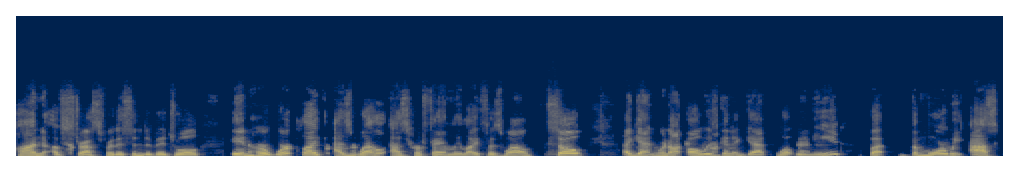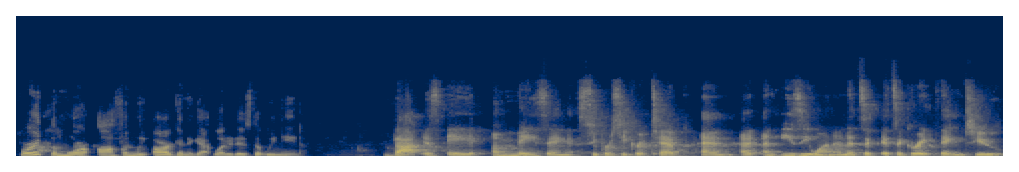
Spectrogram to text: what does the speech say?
ton of stress for this individual in her work life as well as her family life as well. So, again, we're not always going to get what we need, but the more we ask for it, the more often we are going to get what it is that we need. That is a amazing super secret tip and a, an easy one and it's a it's a great thing to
